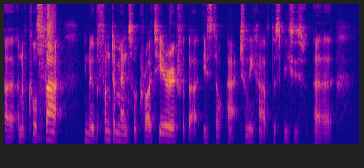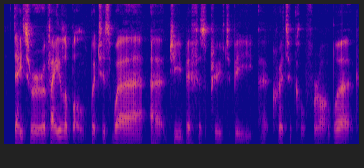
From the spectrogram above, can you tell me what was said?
Uh, and of course that, you know, the fundamental criteria for that is to actually have the species uh, data available, which is where uh, GBIF has proved to be uh, critical for our work.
